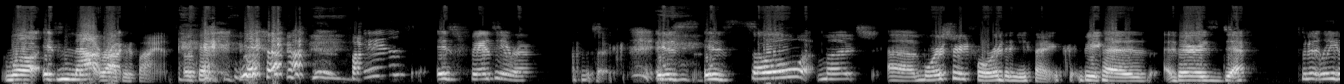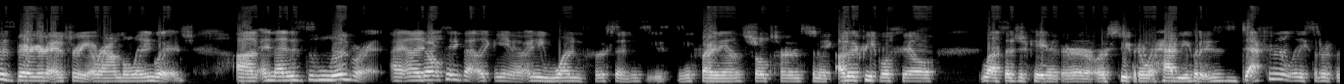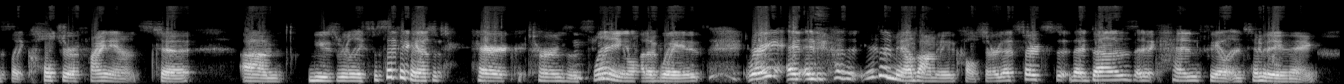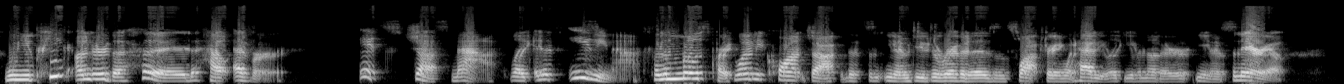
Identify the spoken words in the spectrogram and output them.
Well, it's not rocket science, okay? finance is fancy arithmetic. It is is so much uh, more straightforward than you think because there is definitely this barrier to entry around the language. Um, and that is deliberate. I, I don't think that like you know any one person is using financial terms to make other people feel less educated or, or stupid or what have you. But it is definitely sort of this like culture of finance to um, use really specific and esoteric terms and slang in a lot of ways, right? And, and because it is a male-dominated culture, that starts to, that does and it can feel intimidating. When you peek under the hood, however, it's just math, like, and it's easy math for the most part. If you want to be quant jock that's you know do derivatives and swap trading, what have you, like you have another you know scenario.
